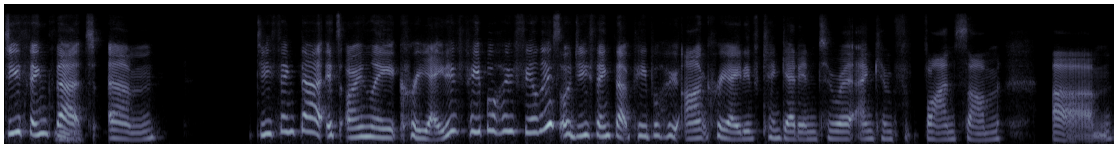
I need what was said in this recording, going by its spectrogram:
Do you think that um do you think that it's only creative people who feel this or do you think that people who aren't creative can get into it and can f- find some um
